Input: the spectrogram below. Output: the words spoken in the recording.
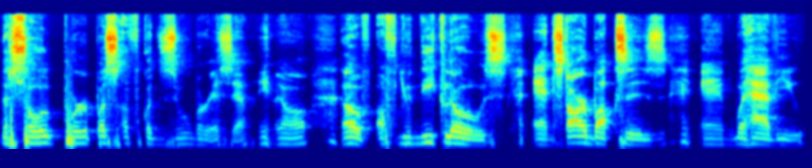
the sole purpose of consumerism, you know, of, of Uniqlo's and Starbucks's and what have you.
